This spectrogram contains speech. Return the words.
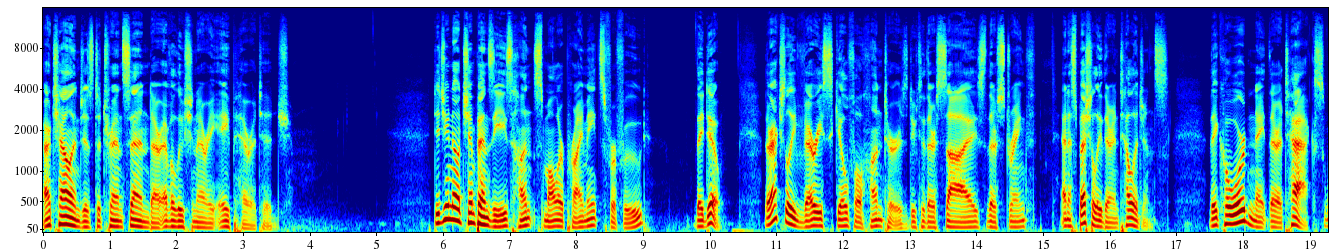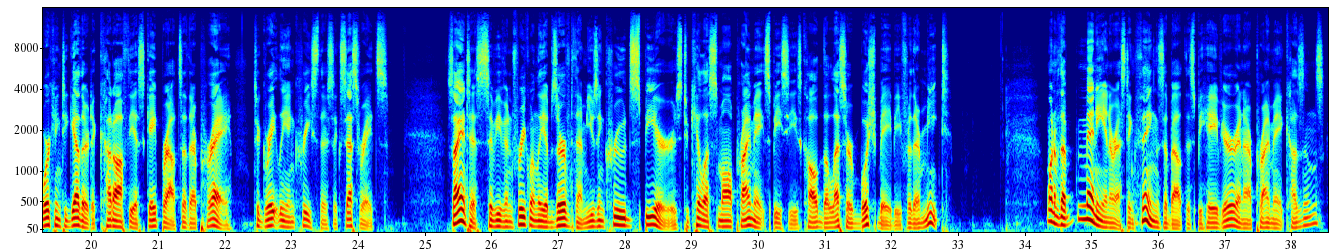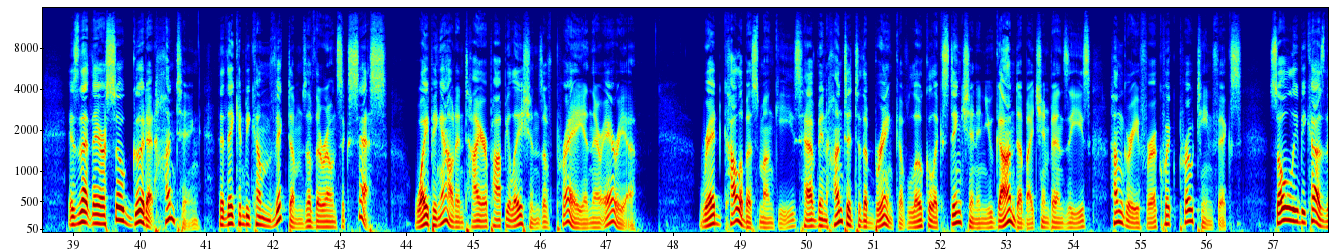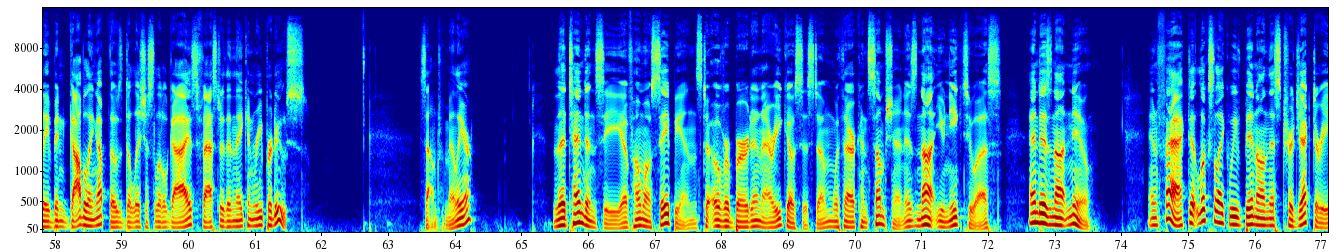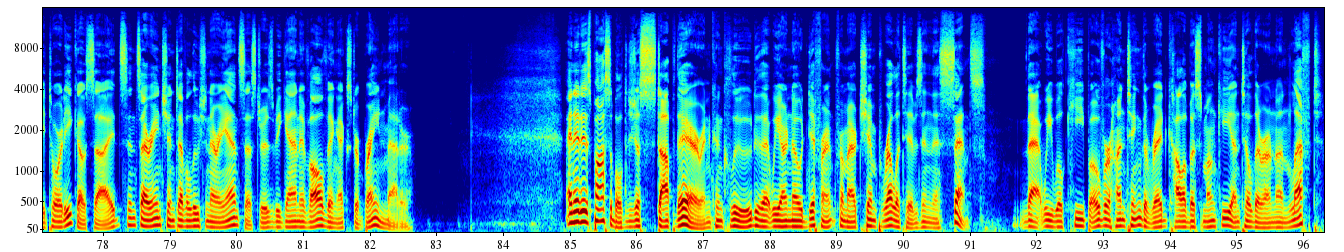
Our challenge is to transcend our evolutionary ape heritage. Did you know chimpanzees hunt smaller primates for food? They do. They're actually very skillful hunters due to their size, their strength, and especially their intelligence. They coordinate their attacks, working together to cut off the escape routes of their prey to greatly increase their success rates. Scientists have even frequently observed them using crude spears to kill a small primate species called the lesser bush baby for their meat. One of the many interesting things about this behavior in our primate cousins is that they are so good at hunting that they can become victims of their own success, wiping out entire populations of prey in their area. Red colobus monkeys have been hunted to the brink of local extinction in Uganda by chimpanzees hungry for a quick protein fix, solely because they've been gobbling up those delicious little guys faster than they can reproduce. Sound familiar? The tendency of Homo sapiens to overburden our ecosystem with our consumption is not unique to us and is not new. In fact, it looks like we've been on this trajectory toward ecocide since our ancient evolutionary ancestors began evolving extra brain matter. And it is possible to just stop there and conclude that we are no different from our chimp relatives in this sense that we will keep overhunting the red colobus monkey until there are none left,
